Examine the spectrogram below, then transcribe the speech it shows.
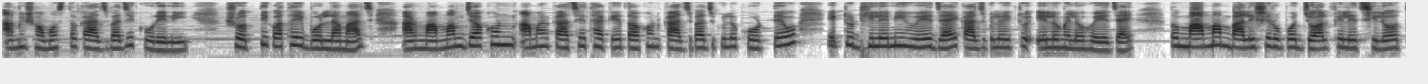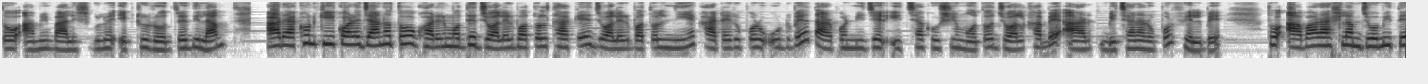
আমি সমস্ত কাজবাজি করে নিই। সত্যি কথাই বললাম আজ। আর মাম্মাম যখন আমার কাছে থাকে, তখন কাজবাজগুলো করতেও একটু ঢিলেমি হয়ে যায়, কাজগুলো একটু এলোমেলো হয়ে যায়। তো মাম্মাম বালিশের উপর জল ফেলেছিল, তো আমি বালিশগুলো একটু রোদ্রে দিলাম। আর এখন কি করে জানো তো? ঘরের মধ্যে জলের বোতল থাকে, জলের বোতল নিয়ে খাটের উপর উঠবে, তারপর নিজের ইচ্ছা খুশি মতো জল খাবে আর বিছানার উপর ফেলবে। তো আবার আসলাম জমিতে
